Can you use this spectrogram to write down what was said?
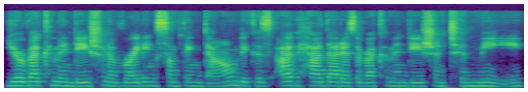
your recommendation of writing something down because i've had that as a recommendation to me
